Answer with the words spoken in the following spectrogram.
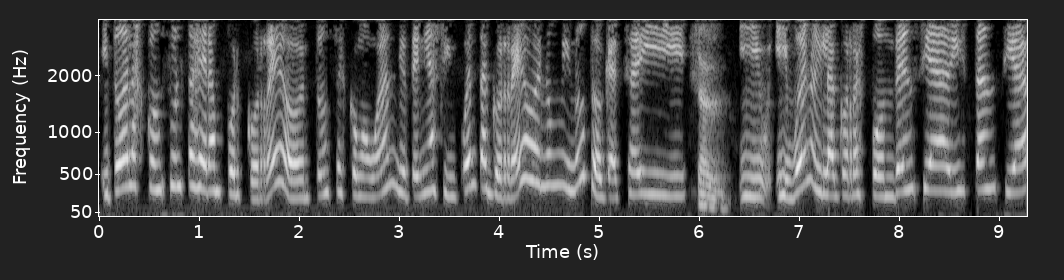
y todas las consultas eran por correo. Entonces, como, bueno, yo tenía 50 correos en un minuto, ¿cachai? Y, y, y bueno, y la correspondencia a distancia,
